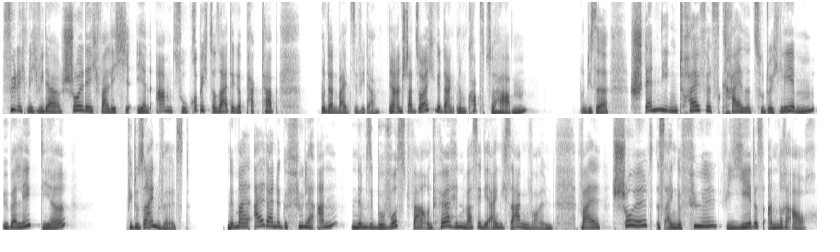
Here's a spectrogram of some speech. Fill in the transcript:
fühle ich mich wieder schuldig, weil ich ihren Arm zu gruppig zur Seite gepackt habe. Und dann weint sie wieder. Ja, anstatt solche Gedanken im Kopf zu haben und diese ständigen Teufelskreise zu durchleben, überleg dir, wie du sein willst. Nimm mal all deine Gefühle an nimm sie bewusst wahr und hör hin, was sie dir eigentlich sagen wollen. Weil Schuld ist ein Gefühl wie jedes andere auch.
